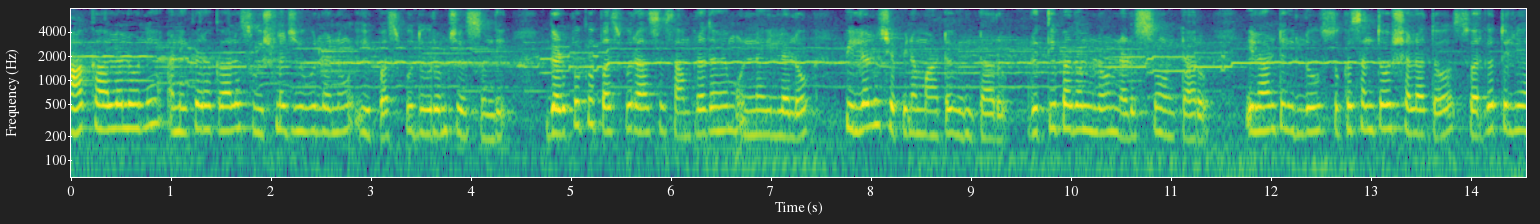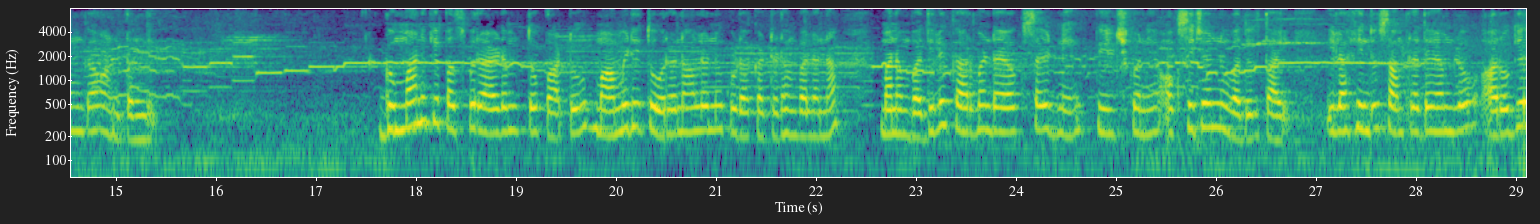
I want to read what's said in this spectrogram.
ఆ కాళ్ళలోనే అనేక రకాల సూక్ష్మజీవులను ఈ పసుపు దూరం చేస్తుంది. గడపకు పసుపు రాసే సాంప్రదాయం ఉన్న ఇళ్ళలో పిల్లలు చెప్పిన మాట వింటారు. వృత్తిపదంలో నడుస్తూ ఉంటారు. ఇలాంటి ఇల్లు సుఖ సంతోషాలతో స్వర్గతుల్యంగా ఉంటుంది. గుమ్మానికి పసుపు రాయడంతో పాటు మామిడి తోరణాలను కూడా కట్టడం వలన మనం వదిలే కార్బన్ డైఆక్సైడ్ని పీల్చుకొని ఆక్సిజన్ను వదులుతాయి. ఇలా హిందూ సాంప్రదాయంలో ఆరోగ్య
